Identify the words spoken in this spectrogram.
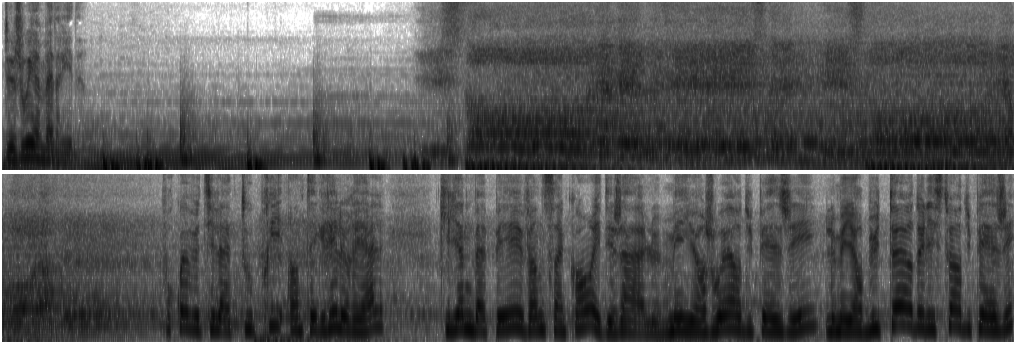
de jouer à Madrid. Veut-il à tout prix intégrer le Real? Kylian Mbappé, 25 ans, est déjà le meilleur joueur du PSG, le meilleur buteur de l'histoire du PSG,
